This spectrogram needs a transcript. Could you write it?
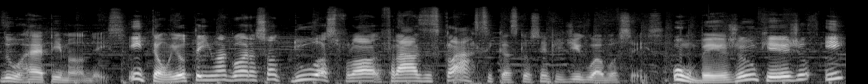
do Happy Mondays. Então, eu tenho agora só duas frases clássicas que eu sempre digo a vocês. Um beijo, um queijo e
